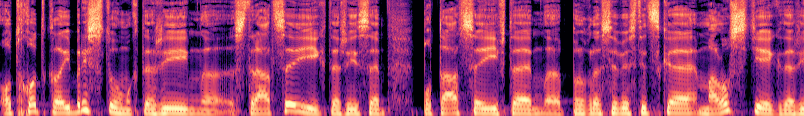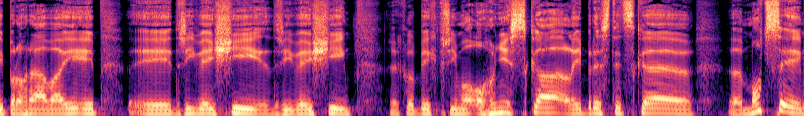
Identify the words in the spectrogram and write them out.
Odchod k lejbristům, kteří ztrácejí, kteří se potácejí v té progresivistické malosti, kteří prohrávají i, i dřívější, dřívější, řekl bych přímo ohniska libristické moci,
